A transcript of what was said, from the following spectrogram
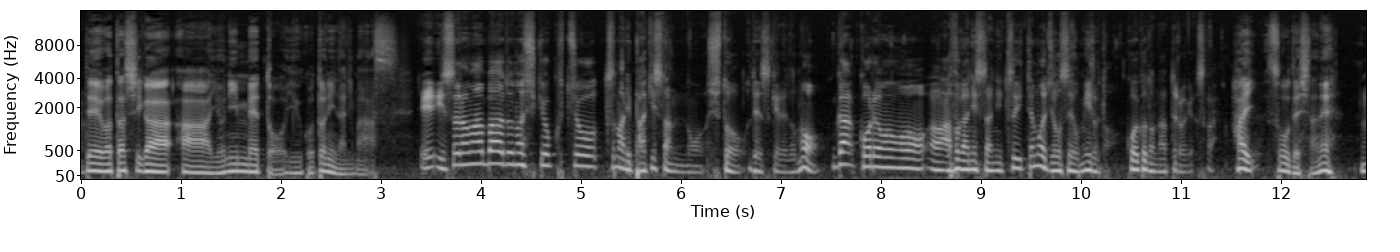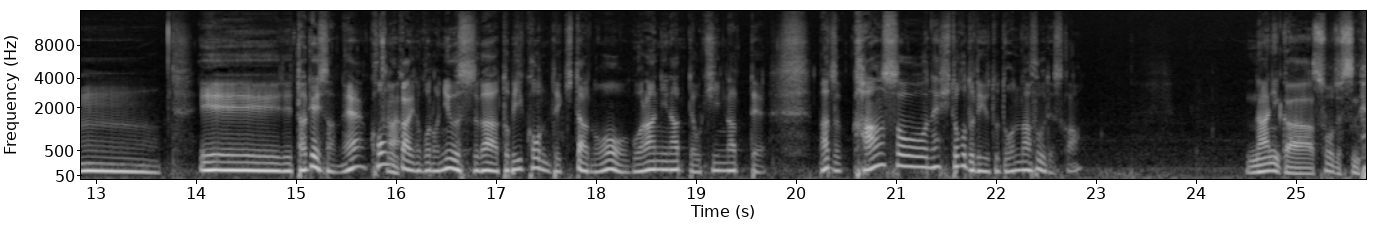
ん。で私があ4人目ということになります。えイスラマバードの支局長つまりパキスタンの首都ですけれどもがこれをあアフガニスタンについても情勢を見ると。こういうことになってるわけですか？はい、そうでしたね。うーん。えーで竹内さんね、今回のこのニュースが飛び込んできたのをご覧になって、お聞きになって、まず感想をね、一言で言うと、どんな風ですか？何かそうですね、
